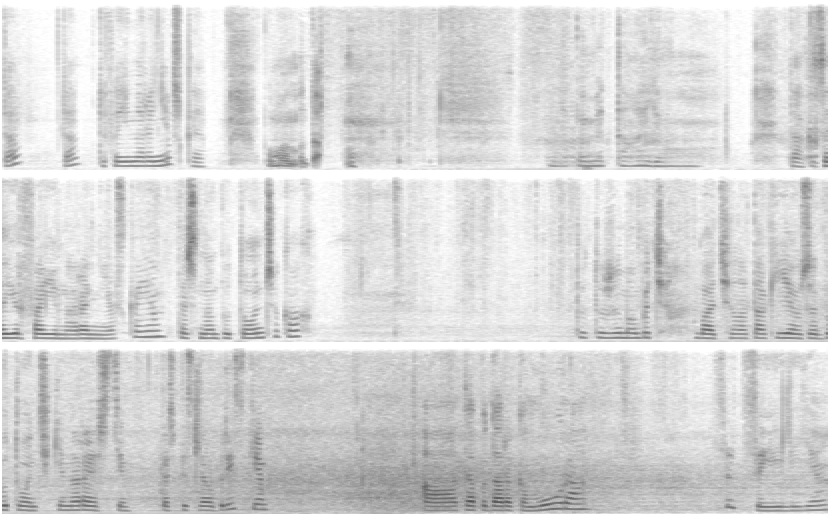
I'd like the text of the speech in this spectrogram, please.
Так? Так? Ти Фаїна Раневська? По-моєму, так. Не пам'ятаю. Так, Заїр Фаїна Ранєвська, теж на бутончиках. Тут уже, мабуть, бачила, так, є вже бутончики нарешті, теж після обрізки. А, та подарок Амура. Сицилія.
